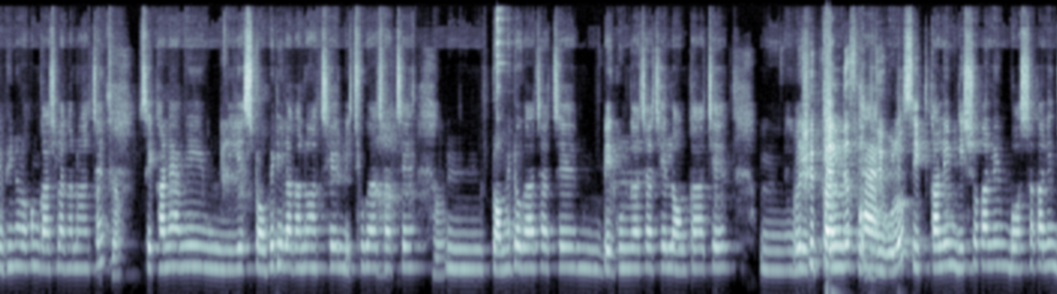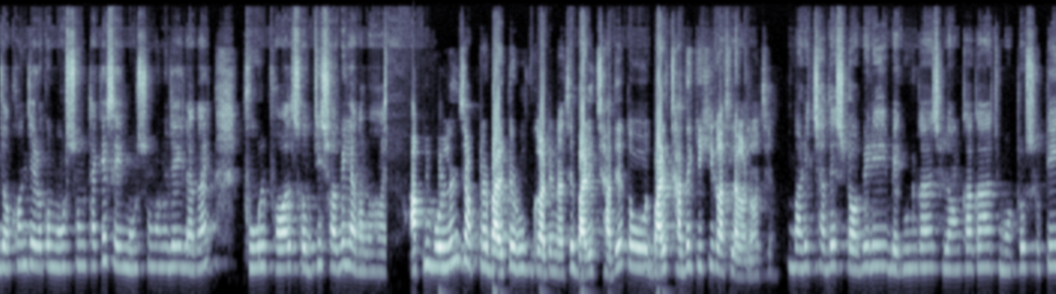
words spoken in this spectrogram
বিভিন্ন রকম গাছ লাগানো আছে। আচ্ছা। সেখানে আমি ইয়ে স্ট্রবেরি লাগানো আছে লিচু গাছ আছে টমেটো গাছ আছে বেগুন গাছ আছে লঙ্কা আছে মানে ইয়ে- শীতকালীন যে হ্যাঁ, সবজিগুলো শীতকালীন গ্রীষ্মকালীন বর্ষাকালীন যখন যেরকম মরশুম থাকে সেই মরশুম অনুযায়ী লাগায় ফুল ফল সবজি সবই লাগানো হয়। আপনি বললেন যে আপনার বাড়িতে রুফ গার্ডেন আছে বাড়ির ছাদে তো বাড়ির ছাদে কি কি গাছ লাগানো আছে? বাড়ির ছাদে স্ট্রবেরি বেগুন গাছ লঙ্কা গাছ মটরশুঁটি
